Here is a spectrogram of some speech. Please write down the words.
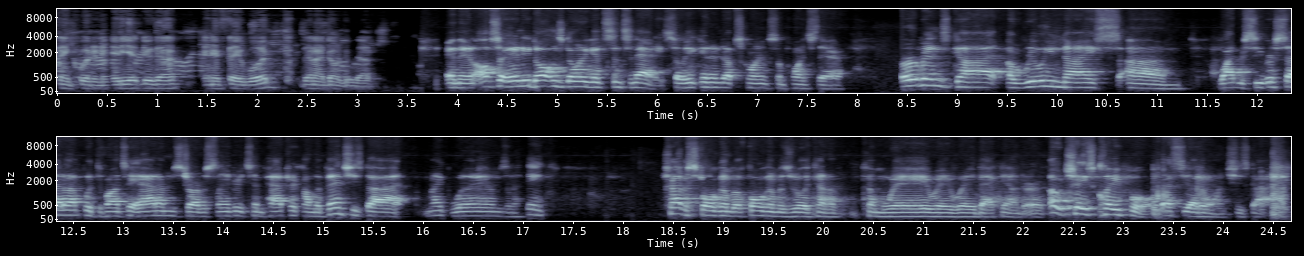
think, would an idiot do that? And if they would, then I don't do that. And then also Andy Dalton's going against Cincinnati, so he could end up scoring some points there. Urban's got a really nice um, wide receiver setup with Davante Adams, Jarvis Landry, Tim Patrick. On the bench, he's got Mike Williams and I think Travis Fulgham, but Fulgham has really kind of come way, way, way back down to earth. Oh, Chase Claypool. That's the other one she's got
